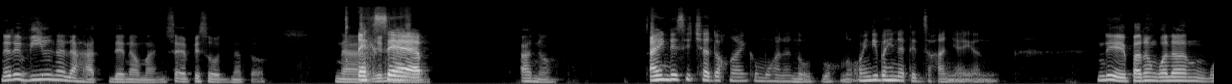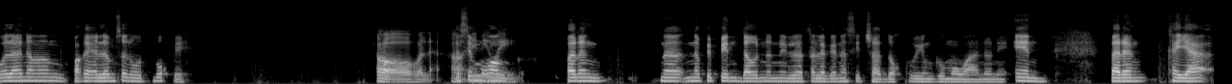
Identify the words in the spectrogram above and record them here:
na-reveal na lahat din naman sa episode na to. Na, Except- ano, Ay, hindi si Chadok nga yung kumuha ng notebook, no? O hindi ba hinatid sa kanya yun? hindi, parang walang, wala nang pakialam sa notebook eh. Oo, wala. Oh, Kasi anyway. mukhang, parang, na, napipin down na nila talaga na si Chadok yung gumawa nun eh. And, parang, kaya,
